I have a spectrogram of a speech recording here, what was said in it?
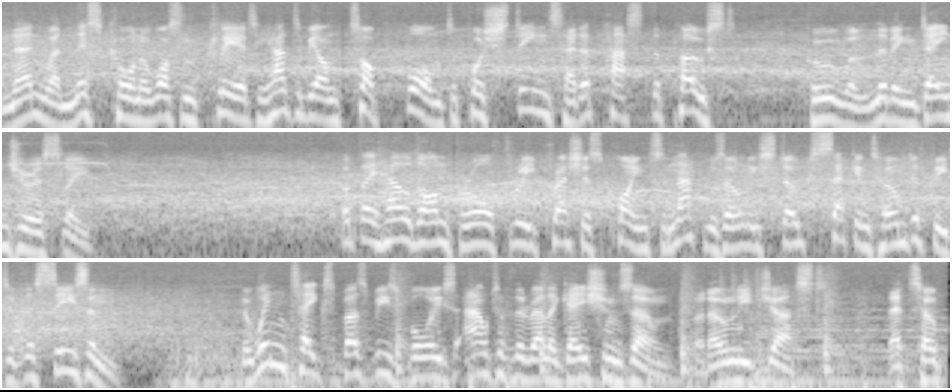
And then when this corner wasn't cleared, he had to be on top form to push Stein's header past the post. Pool were living dangerously. But they held on for all three precious points, and that was only Stoke's second home defeat of the season. The win takes Busby's boys out of the relegation zone, but only just. Let's hope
